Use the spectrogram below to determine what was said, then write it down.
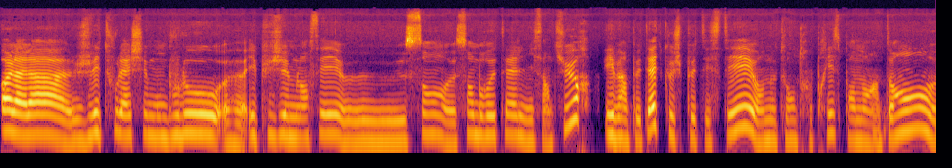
oh là là, je vais tout lâcher mon boulot euh, et puis je vais me lancer euh, sans, sans bretelles ni ceinture, eh bien peut-être que je peux tester en auto-entreprise pendant un temps,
